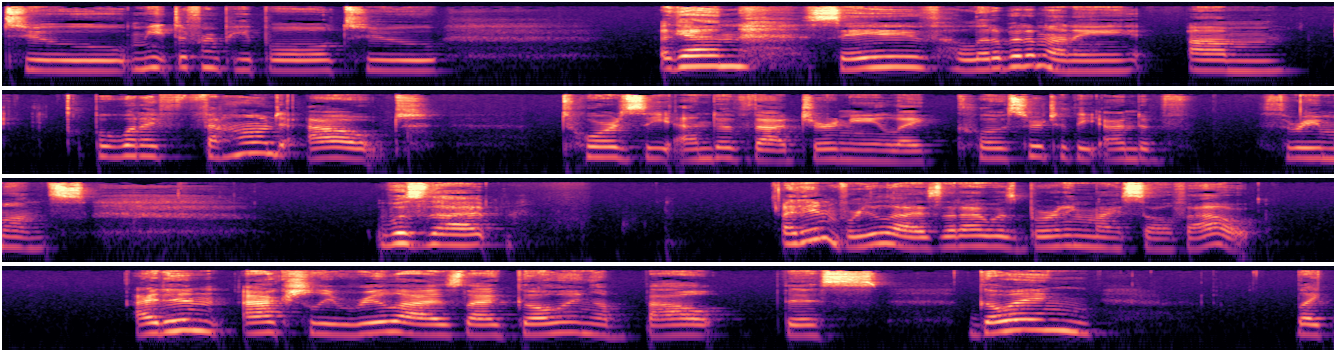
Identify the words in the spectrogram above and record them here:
to meet different people, to again save a little bit of money. Um, but what I found out towards the end of that journey, like closer to the end of three months, was that I didn't realize that I was burning myself out. I didn't actually realize that going about this, going like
